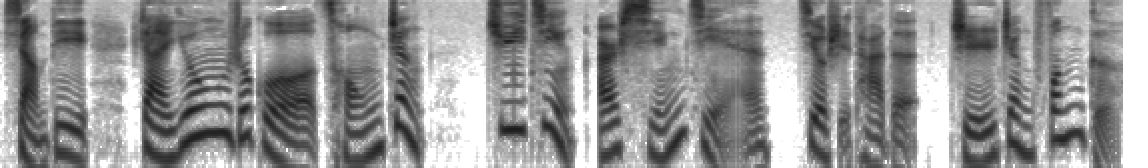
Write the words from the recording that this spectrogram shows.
想必冉雍如果从政、居静而行简，就是他的执政风格。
